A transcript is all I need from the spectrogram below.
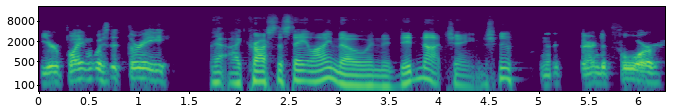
Your appointment was at three. I crossed the state line though, and it did not change. It turned to four.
